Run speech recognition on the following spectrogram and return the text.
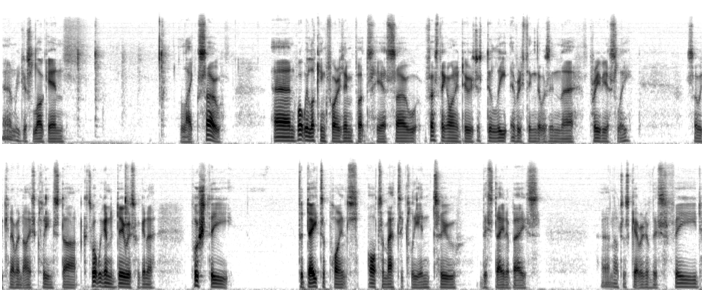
And we just log in like so. And what we're looking for is inputs here. So first thing I want to do is just delete everything that was in there previously so we can have a nice clean start. Because what we're going to do is we're going to push the the data points automatically into this database. And I'll just get rid of this feed.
